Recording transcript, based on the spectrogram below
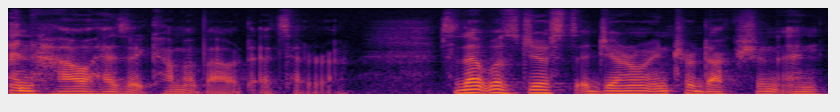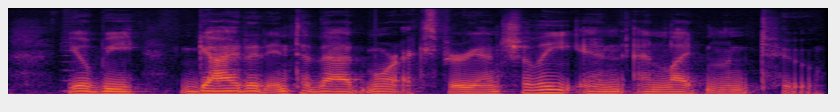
And how has it come about, etc. So that was just a general introduction and you'll be guided into that more experientially in Enlightenment 2.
